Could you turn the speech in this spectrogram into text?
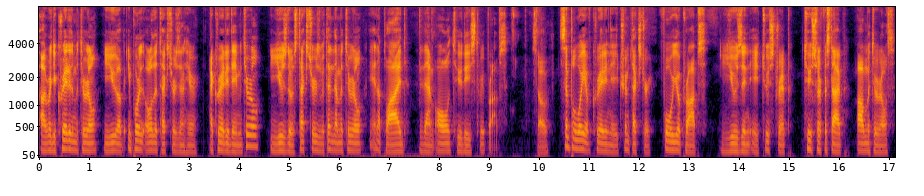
I already created a material, you have imported all the textures in here. I created a material, used those textures within that material and applied them all to these three props. So simple way of creating a trim texture for your props using a two strip, two surface type of materials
